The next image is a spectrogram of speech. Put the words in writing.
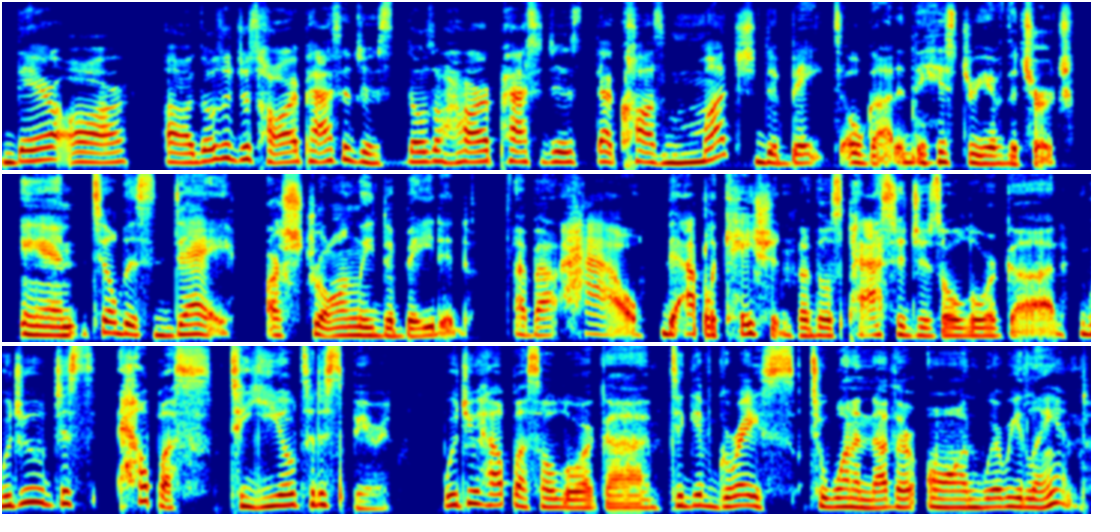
there are, uh, those are just hard passages. Those are hard passages that cause much debate, oh God, in the history of the church. And till this day are strongly debated about how the application of those passages, oh Lord God, would you just help us to yield to the Spirit? Would you help us, O oh Lord God, to give grace to one another on where we land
